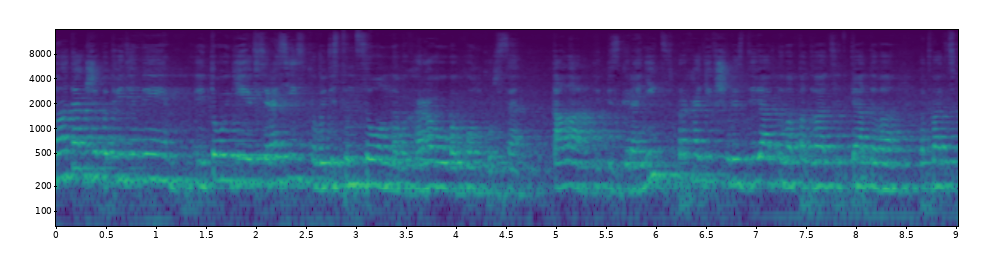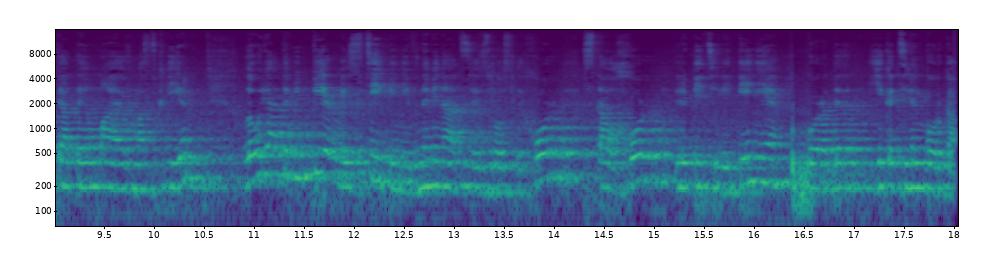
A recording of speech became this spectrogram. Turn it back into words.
Ну а также подведены итоги Всероссийского дистанционного хорового конкурса «Таланты без границ», проходившего с 9 по 25, по 25 мая в Москве. Лауреатами первой степени в номинации «Взрослый хор» стал хор любителей пения города Екатеринбурга.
